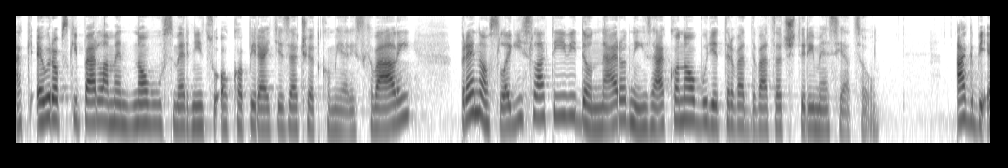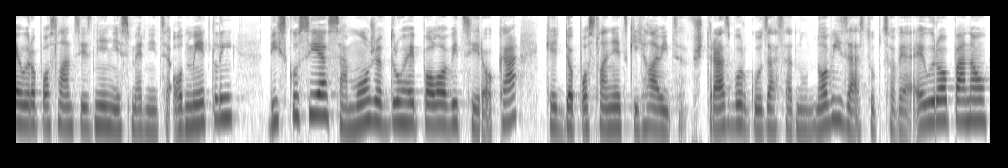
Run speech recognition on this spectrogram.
Ak Európsky parlament novú smernicu o copyrighte začiatkom jary schváli, Prenos legislatívy do národných zákonov bude trvať 24 mesiacov. Ak by europoslanci znenie smernice odmietli, diskusia sa môže v druhej polovici roka, keď do poslaneckých hlavíc v Štrásburgu zasadnú noví zástupcovia Európanov,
